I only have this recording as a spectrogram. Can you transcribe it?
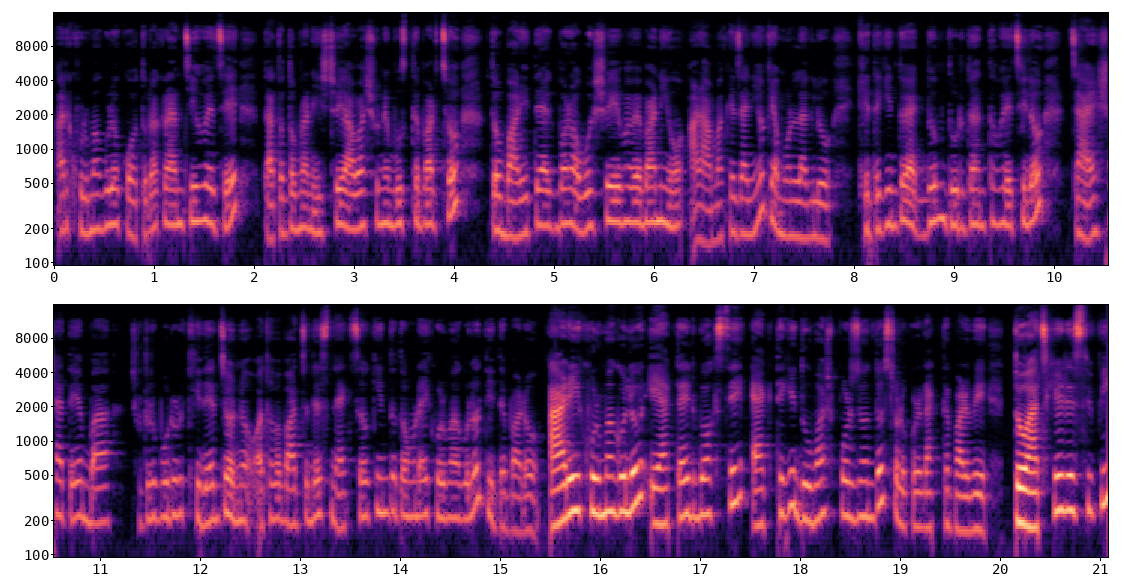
আর খুরমাগুলো কতটা ক্রাঞ্চি হয়েছে, তা তো তোমরা নিশ্চয়ই আবার শুনে বুঝতে পারছ। তো বাড়িতে একবার অবশ্যই এভাবে বানিও, আর আমাকে জানিও কেমন লাগল। খেতে কিন্তু একদম দুর্দান্ত হয়েছিল। চায়ের সাথে বা ছুটুর পুটুর খিদের জন্য অথবা বাচ্চাদের স্ন্যাক্সেও কিন্তু তোমরা এই খুরমাগুলো দিতে পারো। আর এই খুরমাগুলো এয়ারটাইট বক্সে এক থেকে দু মাস পর্যন্ত স্টোর করে রাখতে পারবে। তো আজকের রেসিপি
